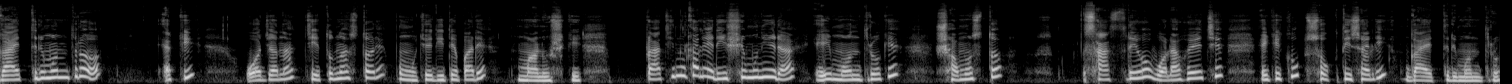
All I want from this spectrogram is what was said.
গায়ত্রী মন্ত্র একটি অজানা চেতনা স্তরে পৌঁছে দিতে পারে মানুষকে। প্রাচীনকালে ঋষিমুনিরা এই মন্ত্রকে সমস্ত শাস্ত্রেও বলা হয়েছে, এটি খুব শক্তিশালী গায়ত্রী মন্ত্র।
